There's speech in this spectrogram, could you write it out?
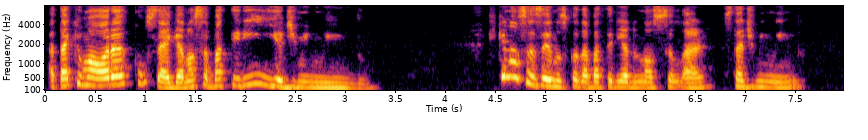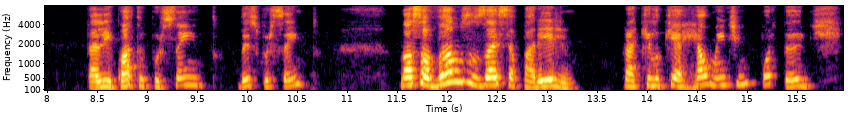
Até que uma hora consegue a nossa bateria diminuindo. O que nós fazemos quando a bateria do nosso celular está diminuindo? Está ali 4%, 2%? Nós só vamos usar esse aparelho para aquilo que é realmente importante.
